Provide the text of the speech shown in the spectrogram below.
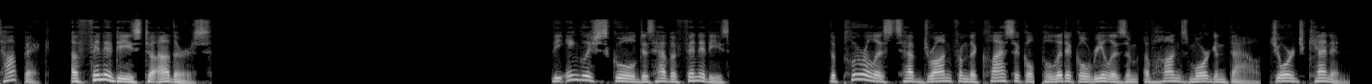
Topic: Affinities to others. The English school does have affinities. The pluralists have drawn from the classical political realism of Hans Morgenthau, George Kennan.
